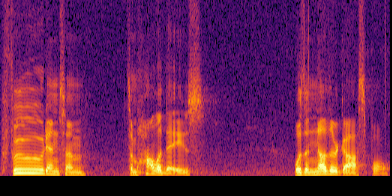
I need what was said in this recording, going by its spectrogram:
food, and some, some holidays was another gospel,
